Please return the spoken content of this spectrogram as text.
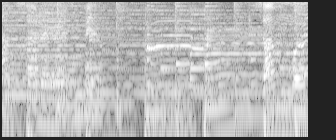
John Sutter's mill. Some would.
